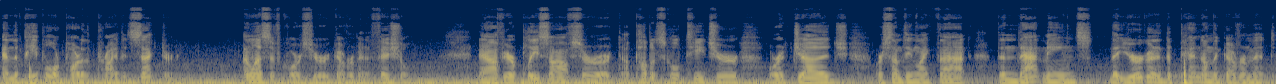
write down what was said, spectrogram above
And the people are part of the private sector, unless, of course, you're a government official. Now, if you're a police officer or a public school teacher or a judge or something like that, then that means that you're going to depend on the government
